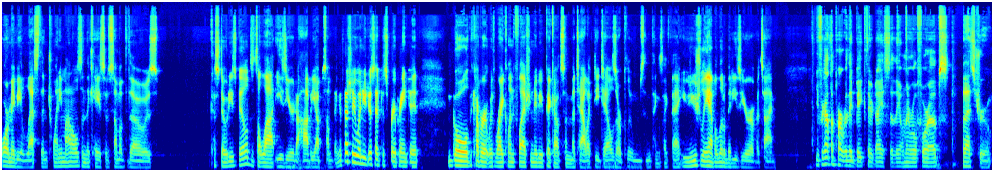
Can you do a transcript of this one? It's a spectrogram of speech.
or maybe less than 20 models in the case of some of those Custodes builds. It's a lot easier to hobby up something, especially when you just have to spray paint it gold, cover it with Reikland flesh, and maybe pick out some metallic details or plumes and things like that. You usually have a little bit easier of a time. You forgot the part where they bake their dice, so they only roll four ups. Oh, that's true.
